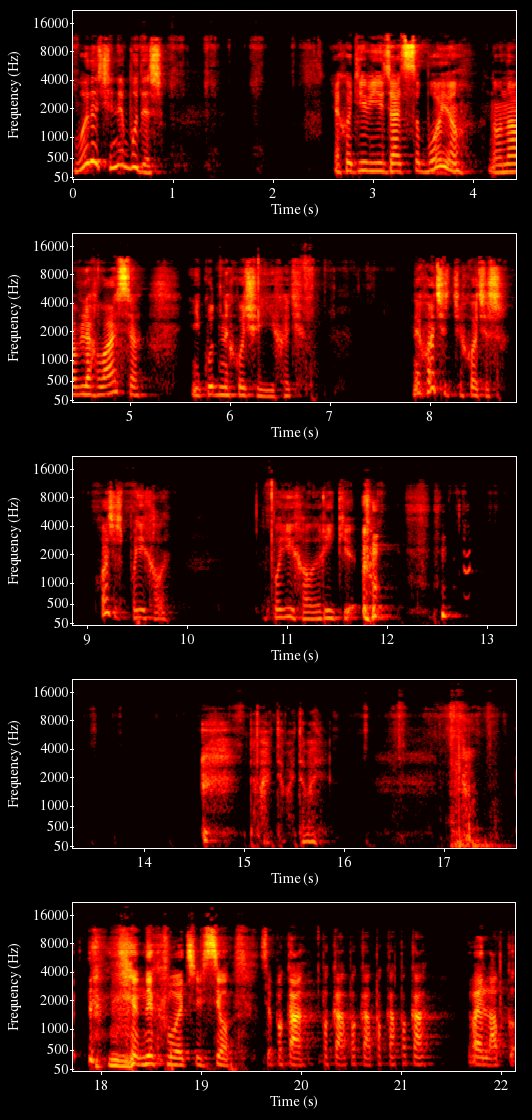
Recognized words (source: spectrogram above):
Будеш чи не будеш? Я хотів її взяти з собою, але вона вляглася і нікуди не хоче їхати. Не хочеш чи хочеш? Хочеш? Поїхали. Поїхали, Рікі. давай, давай, давай. Ні, не хоче. Все. Все, пока, пока, пока, пока, пока. Давай лапку.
